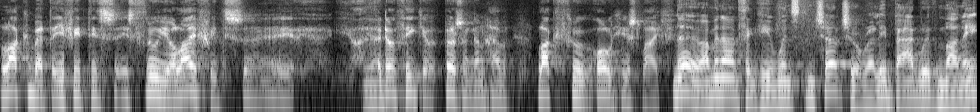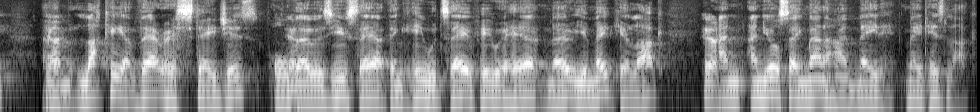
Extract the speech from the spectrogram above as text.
luck, but if it is, is through your life, it's uh, yeah. I don't think a person can have luck through all his life. No, I mean, I'm thinking of Winston Churchill, really. Bad with money, um, yeah. lucky at various stages. Although, yeah. as you say, I think he would say if he were here, no, you make your luck. Yeah. And, and you're saying Mannerheim made, made his luck.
